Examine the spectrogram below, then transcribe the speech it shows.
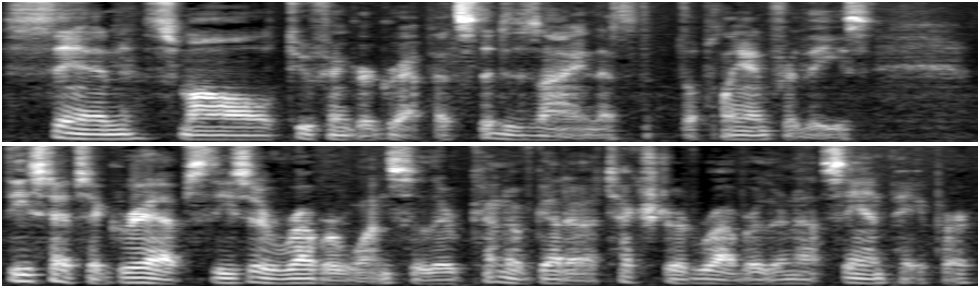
thin, small two-finger grip. That's the design, that's the, the, plan for these. These types of grips, these are rubber ones, so they're kind of got a textured rubber, they're not sandpaper.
